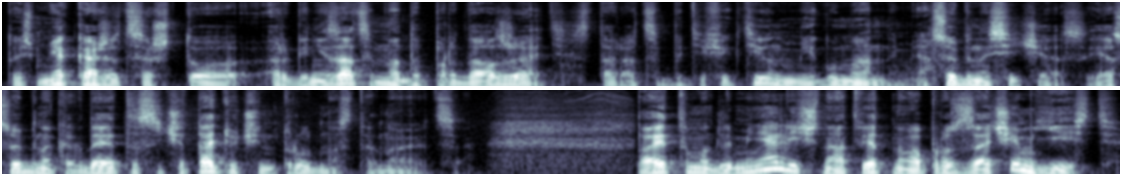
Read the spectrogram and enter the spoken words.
То есть мне кажется, что организациям надо продолжать стараться быть эффективными и гуманными, особенно сейчас. И особенно, когда это сочетать очень трудно становится. Поэтому для меня лично ответ на вопрос «зачем?» есть.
